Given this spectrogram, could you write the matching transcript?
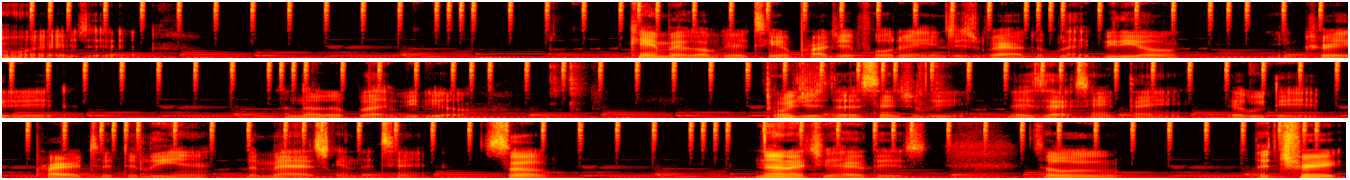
Where is it came back over here to your project folder and just grabbed the black video and created another black video which is essentially the exact same thing that we did prior to deleting the mask and the tint. So now that you have this, so the trick,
